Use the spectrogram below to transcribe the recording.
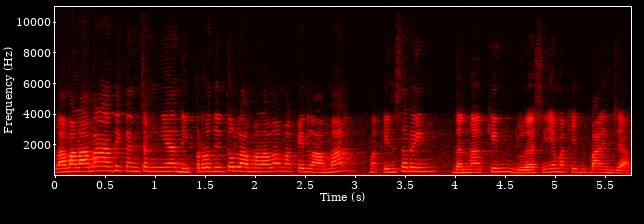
Lama-lama nanti kencengnya di perut itu lama-lama makin lama, makin sering, dan makin durasinya makin panjang.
